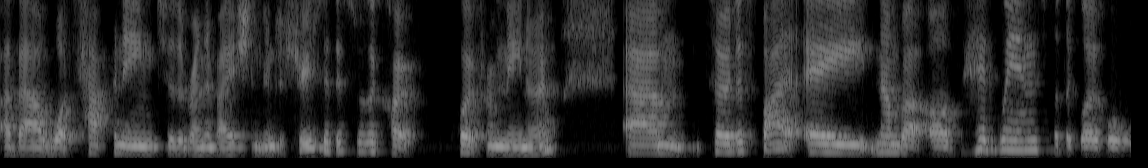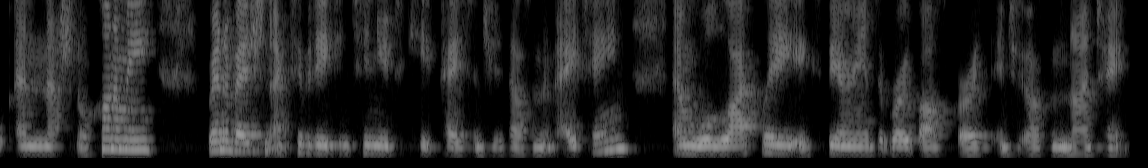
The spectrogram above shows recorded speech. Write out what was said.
about what's happening to the renovation industry. So this was a quote quote from Nino. Um, so despite a number of headwinds for the global and national economy, renovation activity continued to keep pace in 2018 and will likely experience a robust growth in 2019.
